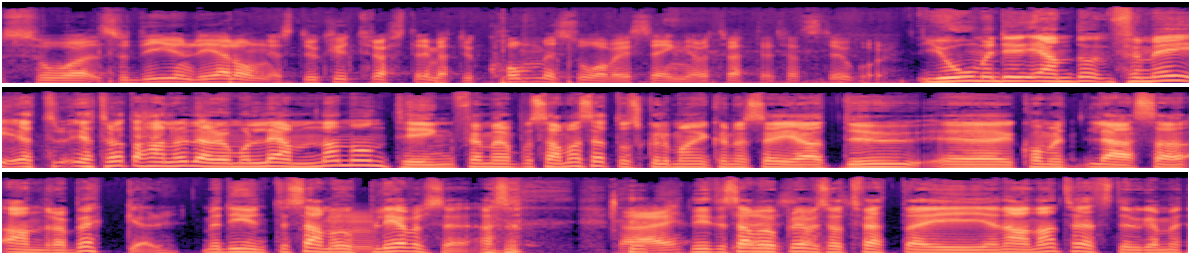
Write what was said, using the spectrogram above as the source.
så, så, det är ju en rejäl ångest Du kan ju trösta dig med att du kommer sova i sängar och tvätta i tvättstugor Jo, men det är ändå, för mig, jag, jag tror att det handlar där om att lämna någonting. För jag menar, på samma sätt då skulle man ju kunna säga att du eh, kommer läsa andra böcker. Men det är ju inte samma Mm. upplevelse. Alltså, Nej, det är inte samma är upplevelse sant. att tvätta i en annan tvättstuga men,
